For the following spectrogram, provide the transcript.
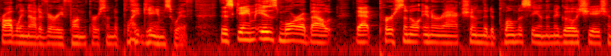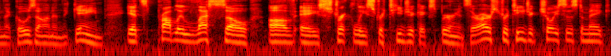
probably not a very fun person to play games with. This game is more about that personal interaction, the diplomacy, and the negotiation that goes on in the game. It's probably less so of a strictly strategic experience. There are strategic choices to make,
